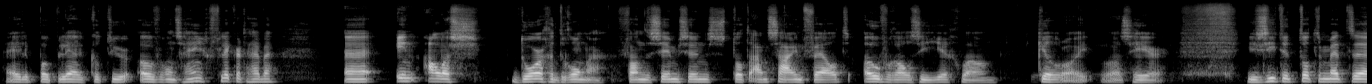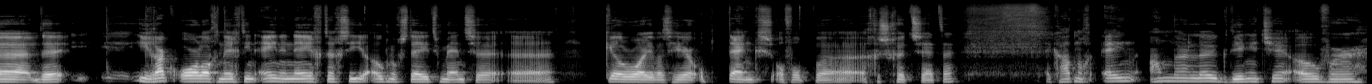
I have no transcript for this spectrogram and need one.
hele populaire cultuur over ons heen geflikkerd hebben. in alles doorgedrongen. Van de Simpsons tot aan Seinfeld. Overal zie je gewoon Kilroy was here. Je ziet het tot en met eh, de Irak-oorlog 1991 zie je ook nog steeds mensen eh, Kilroy was here op tanks of op eh, geschut zetten. Ik had nog één ander leuk dingetje over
